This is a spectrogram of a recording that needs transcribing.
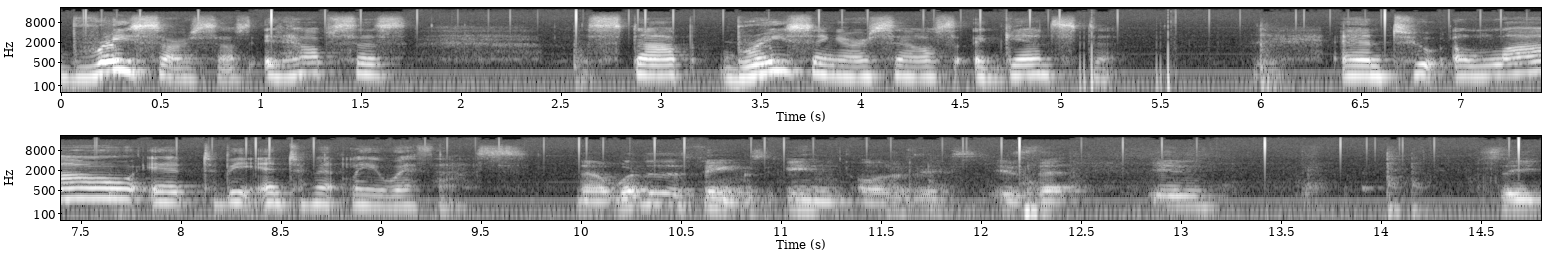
brace ourselves. It helps us stop bracing ourselves against it and to allow it to be intimately with us. Now, one of the things in all of this is that in, say,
